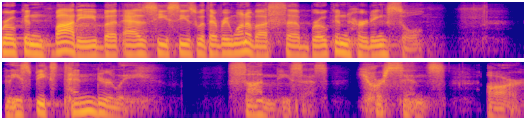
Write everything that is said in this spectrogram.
broken body, but as he sees with every one of us, a broken, hurting soul. And he speaks tenderly Son, he says, your sins are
